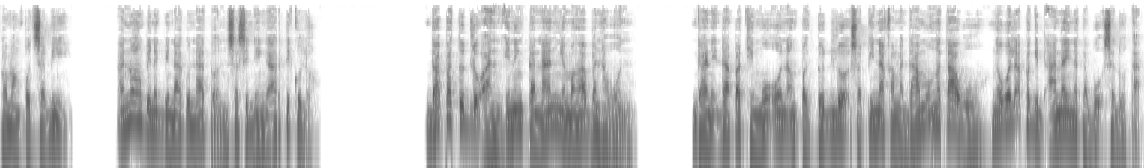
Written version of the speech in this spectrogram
Pamangkot sa B, ano ang binagbinago naton sa sining nga artikulo? Dapat tudloan ining tanan nga mga banhawon. Gani dapat himuon ang pagtudlo sa pinakamadamo nga tawo nga wala pagid-anay na tabo sa duta.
